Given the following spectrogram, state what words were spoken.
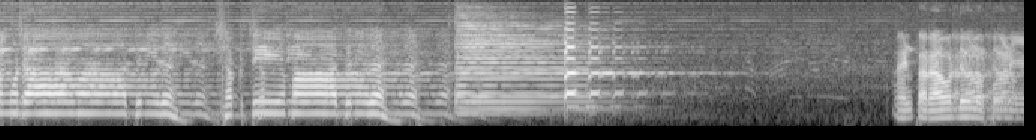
ચામુંડા માતની રે શક્તિ માતની રે આન પર રાવણદેવ નો પાણી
